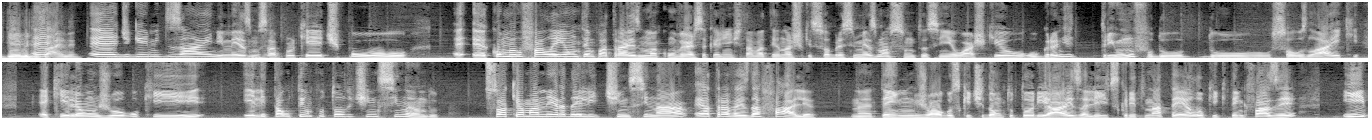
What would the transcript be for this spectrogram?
Game design? É, é de game design mesmo, uhum. sabe? Porque, tipo, É, é, como eu falei há um tempo atrás, numa conversa que a gente estava tendo, acho que sobre esse mesmo assunto, assim, eu acho que o, o grande triunfo do, do Souls-like é que ele é um jogo que ele tá o tempo todo te ensinando. Só que a maneira dele te ensinar é através da falha. Né? Tem jogos que te dão tutoriais ali escrito na tela, o que, que tem que fazer, e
